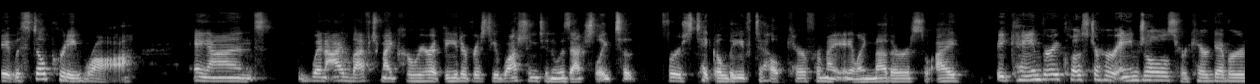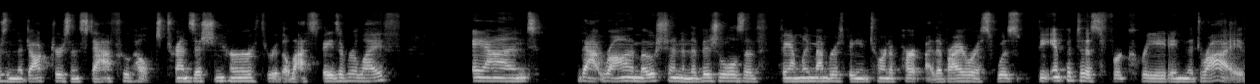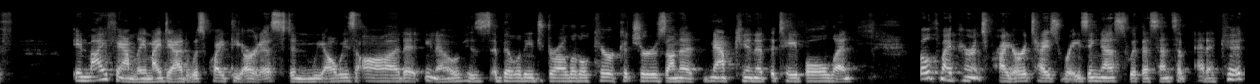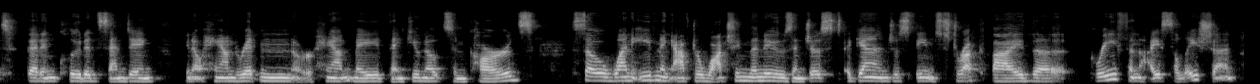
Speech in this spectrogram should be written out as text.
it was still pretty raw. And when I left my career at the University of Washington was actually to first take a leave to help care for my ailing mother. So I became very close to her angels, her caregivers, and the doctors and staff who helped transition her through the last phase of her life. And that raw emotion and the visuals of family members being torn apart by the virus was the impetus for creating the drive. In my family, my dad was quite the artist, and we always awed at you know his ability to draw little caricatures on a napkin at the table. And both my parents prioritized raising us with a sense of etiquette that included sending you know, handwritten or handmade thank you notes and cards. So one evening after watching the news and just again just being struck by the grief and the isolation,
